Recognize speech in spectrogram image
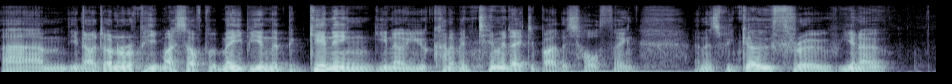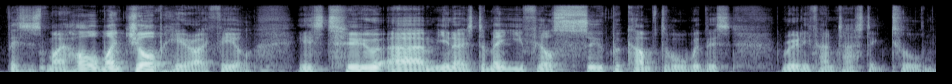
Um, you know, I don't want to repeat myself, but maybe in the beginning, you know, you're kind of intimidated by this whole thing, and as we go through, you know, this is my whole my job here i feel is to um, you know is to make you feel super comfortable with this really fantastic tool.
